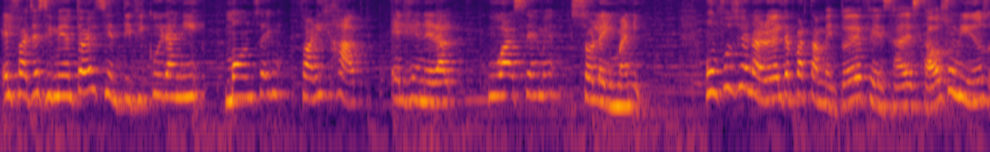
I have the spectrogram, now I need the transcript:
El fallecimiento del científico iraní Monsen Farihat el general Qasem Soleimani. Un funcionario del Departamento de Defensa de Estados Unidos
